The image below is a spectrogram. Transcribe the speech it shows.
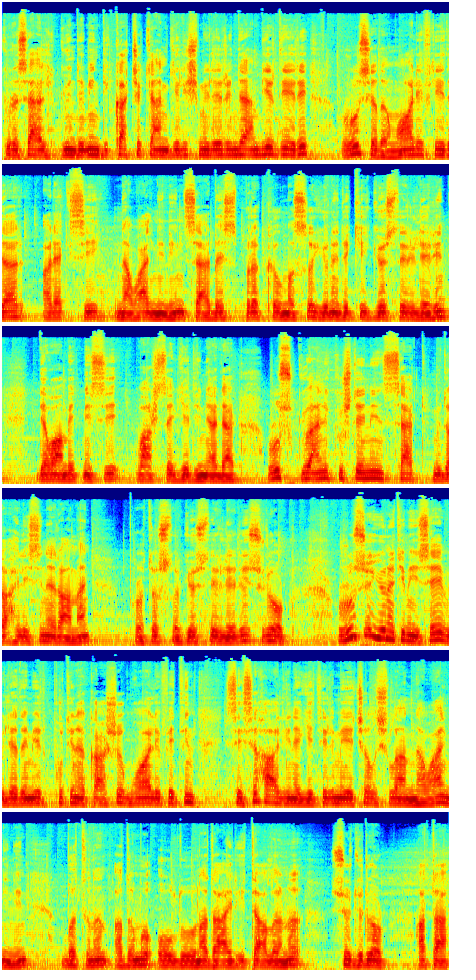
Küresel gündemin dikkat çeken gelişmelerinden bir diğeri Rusya'da muhalif lider Alexei Navalny'nin serbest bırakılması yönündeki gösterilerin devam etmesi var sevgili dinleyenler. Rus güvenlik güçlerinin sert müdahalesine rağmen protesto gösterileri sürüyor. Rusya yönetimi ise Vladimir Putin'e karşı muhalefetin sesi haline getirilmeye çalışılan Navalny'nin Batı'nın adamı olduğuna dair iddialarını sürdürüyor. Hatta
